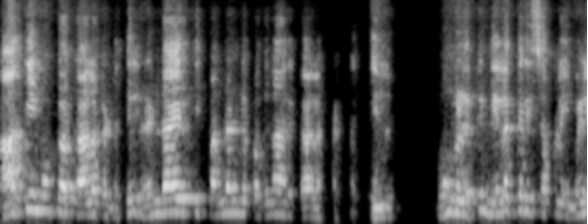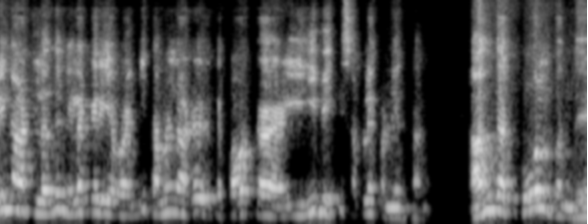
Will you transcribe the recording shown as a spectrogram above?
அதிமுக காலகட்டத்தில் ரெண்டாயிரத்தி பன்னெண்டு பதினாறு காலகட்டத்தில் உங்களுக்கு நிலக்கரி சப்ளை வெளிநாட்டுல இருந்து நிலக்கரியை வாங்கி தமிழ்நாடு பவர் இபிக்கு சப்ளை பண்ணியிருக்காங்க. அந்த கோல் வந்து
